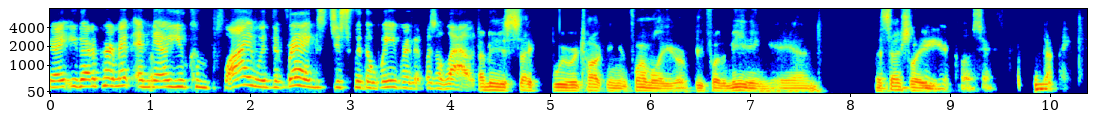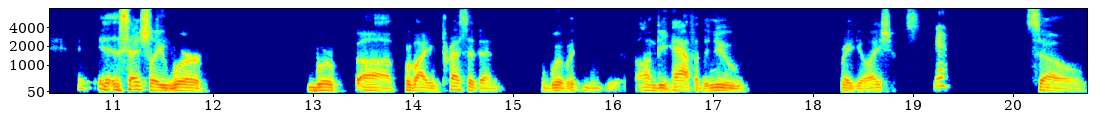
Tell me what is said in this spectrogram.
Right? You got a permit and now you comply with the regs just with a waiver that was allowed. I mean, it's like we were talking informally or before the meeting and essentially. You're closer. essentially, we're, we're uh, providing precedent with, with- on behalf of the new regulations. Yeah. So,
